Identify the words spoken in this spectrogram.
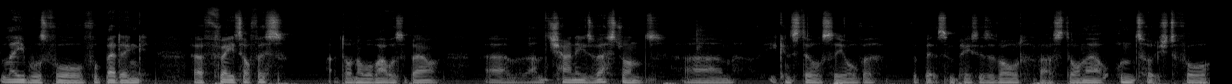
labels for, for bedding, uh, freight office, I don't know what that was about, um, and Chinese restaurant. Um, you can still see all the, the bits and pieces of old that are still now untouched for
